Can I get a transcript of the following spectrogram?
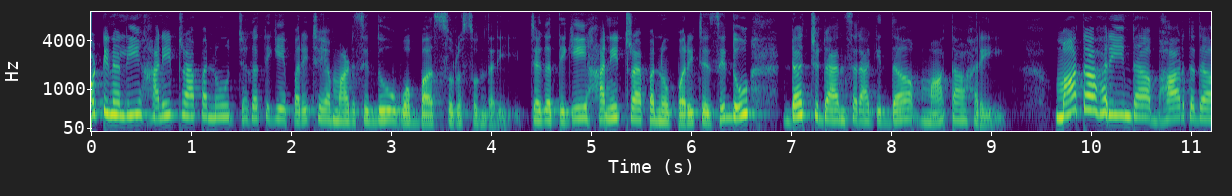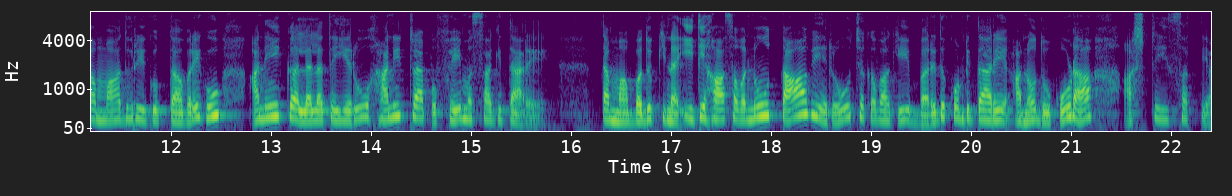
ಒಟ್ಟಿನಲ್ಲಿ ಹನಿ ಟ್ರ್ಯಾಪ್ ಅನ್ನು ಜಗತ್ತಿಗೆ ಪರಿಚಯ ಮಾಡಿಸಿದ್ದು ಒಬ್ಬ ಸುರಸುಂದರಿ. ಜಗತ್ತಿಗೆ ಹನಿ ಟ್ರ್ಯಾಪ್ ಅನ್ನು ಪರಿಚಯಿಸಿದ್ದು ಡಚ್ ಡ್ಯಾನ್ಸರ್ ಆಗಿದ್ದ ಮಾತಾಹರಿ. ಮಾತಾಹರಿಯಿಂದ ಭಾರತದ ಮಾಧುರಿ ಗುಪ್ತಾವರೆಗೂ ಅನೇಕ ಲಲತೆಯರು ಹನಿ ಟ್ರ್ಯಾಪ್ ಫೇಮಸ್ ಆಗಿದ್ದಾರೆ. ತಮ್ಮ ಬದುಕಿನ ಇತಿಹಾಸವನ್ನು ತಾವೇ ರೋಚಕವಾಗಿ ಬರೆದುಕೊಂಡಿದ್ದಾರೆ ಅನ್ನೋದು ಕೂಡ ಅಷ್ಟೇ ಸತ್ಯ.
